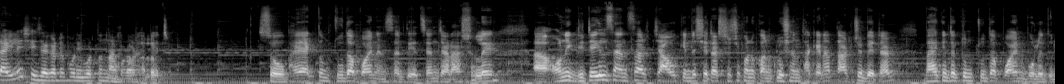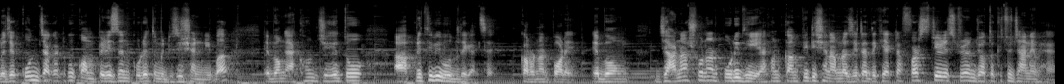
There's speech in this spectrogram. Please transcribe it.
তাইলে সেই জায়গাটা পরিবর্তন না করা ভালো। সো ভাই একদম টু দ্য পয়েন্ট অ্যান্সার দিয়েছেন যারা আসলে অনেক ডিটেইলস অ্যান্সার চাও কিন্তু সেটার শেষে কোনো কনক্লুশন থাকে না তার চেয়ে বেটার ভাই কিন্তু একদম টু দ্য পয়েন্ট বলে দিল যে কোন জায়গাটুকু কম্প্যারিজন করে তুমি ডিসিশন নিবা। এবং এখন যেহেতু পৃথিবী বদলে গেছে করোনার পরে এবং জানাশোনার পরিধি এখন কম্পিটিশন আমরা যেটা দেখি একটা ফার্স্ট ইয়ার স্টুডেন্ট যত কিছু জানে ভাই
